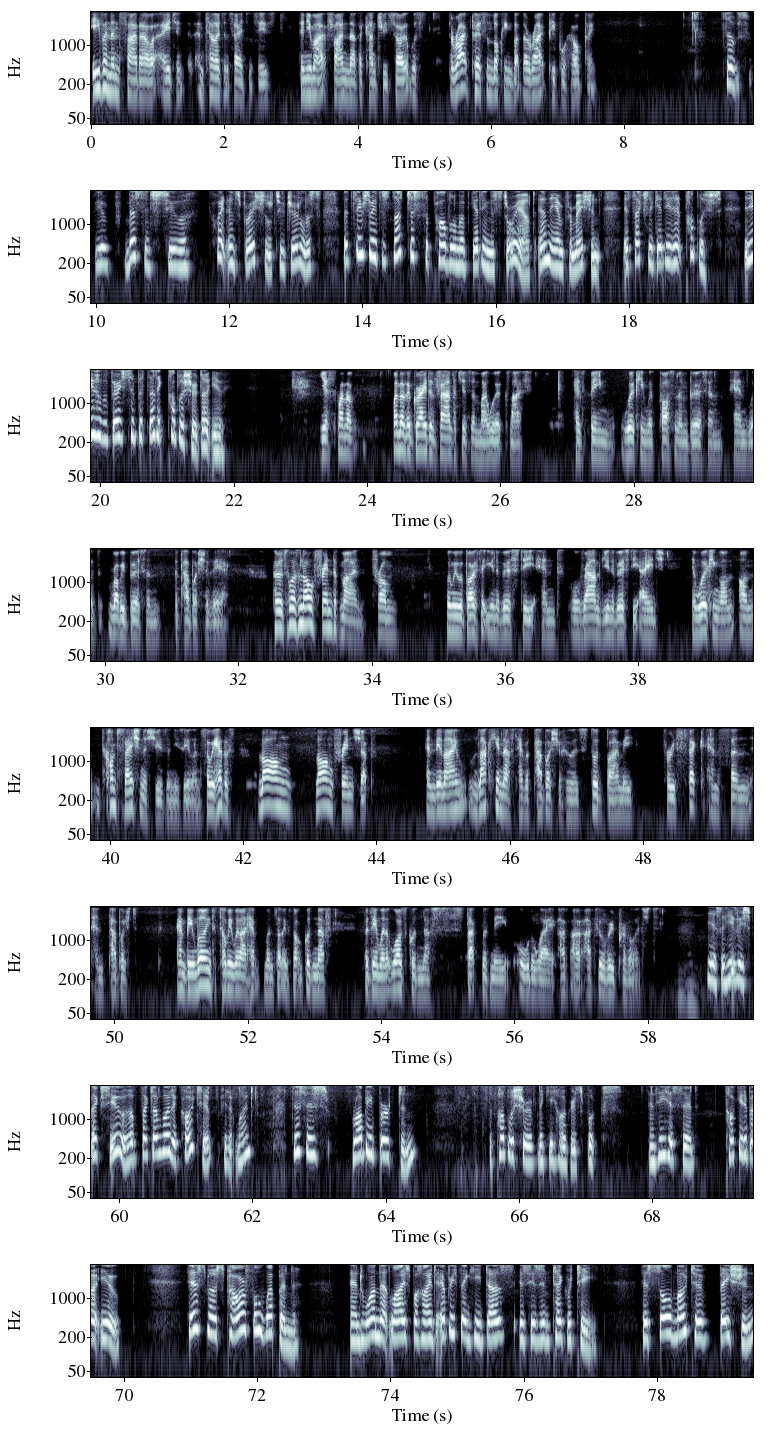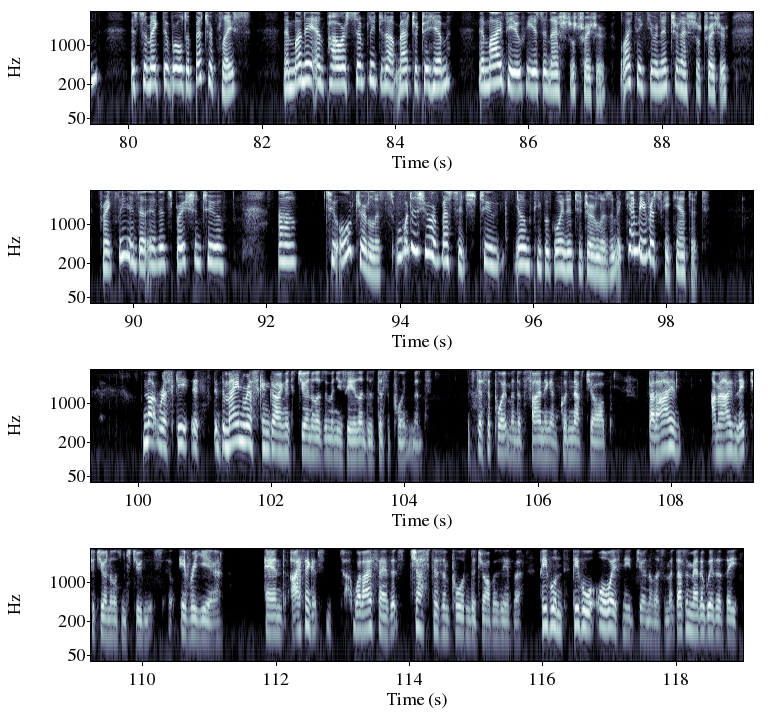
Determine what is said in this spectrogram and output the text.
even inside our agent intelligence agencies, than you might find in other countries. So it was the right person looking, but the right people helping. So your message to uh, quite inspirational to journalists. It seems to me there's not just the problem of getting the story out and the information; it's actually getting it published. And you have a very sympathetic publisher, don't you? Yes, one of one of the great advantages in my work life has been working with Potton and Burton and with Robbie Burton, the publisher there, who was an old friend of mine from when we were both at university and or around university age and working on, on conservation issues in New Zealand. So we had this long, long friendship. And then I'm lucky enough to have a publisher who has stood by me through thick and thin and published and been willing to tell me when I have when something's not good enough, but then when it was good enough, stuck with me all the way. I, I, I feel very privileged. Mm-hmm. Yeah, so he respects you. In fact, I'm going to quote him, if you don't mind. This is Robbie Burton, the publisher of Nicky Hoggard's books. And he has said, talking about you, his most powerful weapon and one that lies behind everything he does is his integrity. His sole motivation is to make the world a better place, and money and power simply do not matter to him. In my view, he is a national treasure. Well, I think you're an international treasure, frankly, and an inspiration to uh, to all journalists. What is your message to young people going into journalism? It can be risky, can't it? Not risky. The main risk in going into journalism in New Zealand is disappointment. It's disappointment of finding a good enough job. But I, I mean, I lecture journalism students every year, and I think it's what I say is it's just as important a job as ever. People, people will always need journalism. It doesn't matter whether the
